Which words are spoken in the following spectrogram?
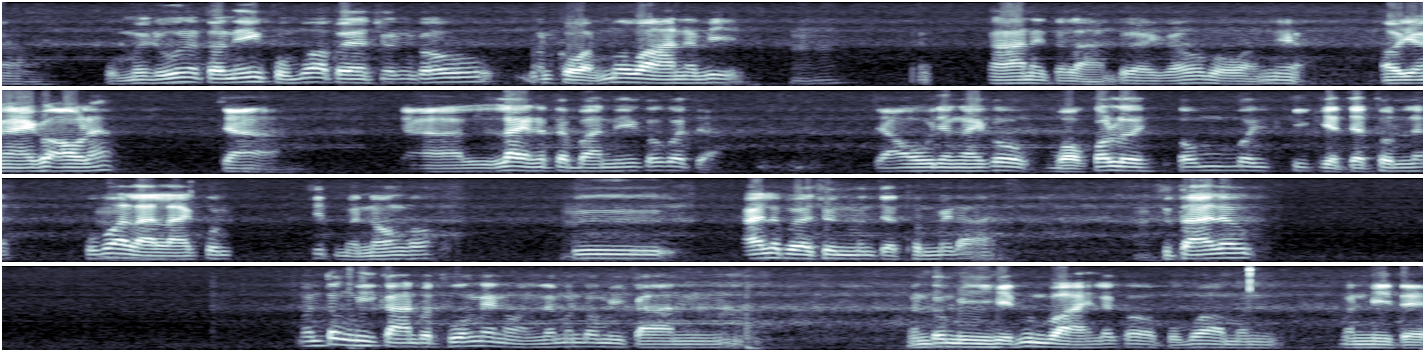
่าผมไม่รู้นะตอนนี้ผมว่าประชาชนเขามันก่อนเมื่อวานนะพี่อืมค้าในตลาดด้วยเขาก็บอกว่าเนี่ย เอายังไงก็เอาแล้ว จะจะไล่รัฐบาลนี้เขาก็จะ จะเอายังไงก็บอกเขาเลยเขาไม่ขี้เกียจจะทนแล้วเพราะว่าหลาย ๆ คนคิดเหมือนน้องเขาคือท้ายแล้วประชาชนมันจะทนไม่ได้ สุดท้ายแล้ว มันต้องมีการประท้วงแน่นอน แล้วมันต้องมีการ มันต้องมีเหตุวุ่นวาย แล้วก็ผมว่ามันมันมีแต่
